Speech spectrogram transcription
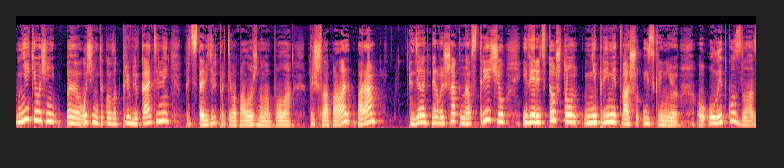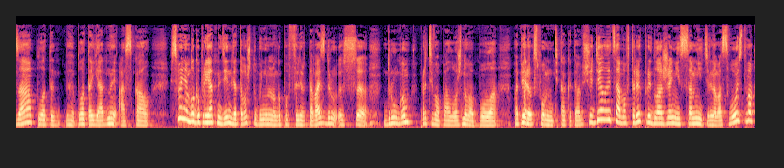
некий очень, э, очень такой вот привлекательный представитель противоположного пола. Пришла пора делать первый шаг навстречу и верить в то, что он не примет вашу искреннюю улыбку за плато, э, плотоядный оскал. Сегодня благоприятный день для того, чтобы немного пофлиртовать с, друг, с другом противоположного пола. Во-первых, вспомните, как это вообще делается, а во-вторых, предложений сомнительного свойства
